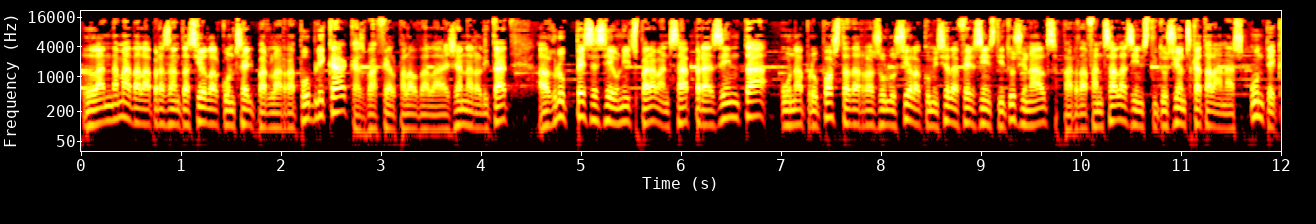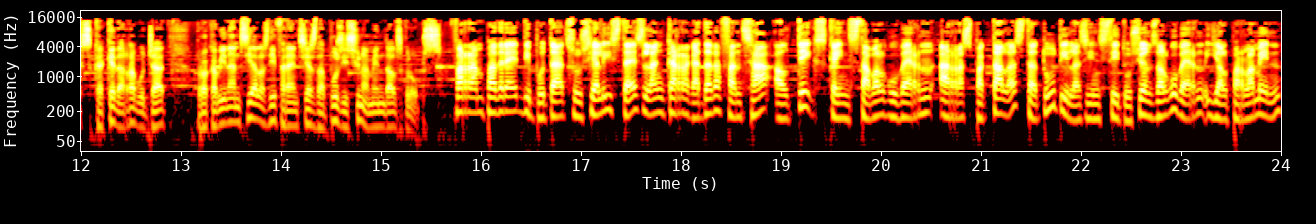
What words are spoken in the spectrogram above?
L'endemà de la presentació del Consell per la República, que es va fer al Palau de la Generalitat, el grup PSC Units per Avançar presenta una proposta de resolució a la Comissió d'Afers Institucionals per defensar les institucions catalanes, un text que queda rebutjat, però que evidencia les diferències de posicionament dels grups. Ferran Pedret, diputat socialista, és l'encarregat de defensar el text que instava el govern a respectar l'Estatut i les institucions del govern i el Parlament,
